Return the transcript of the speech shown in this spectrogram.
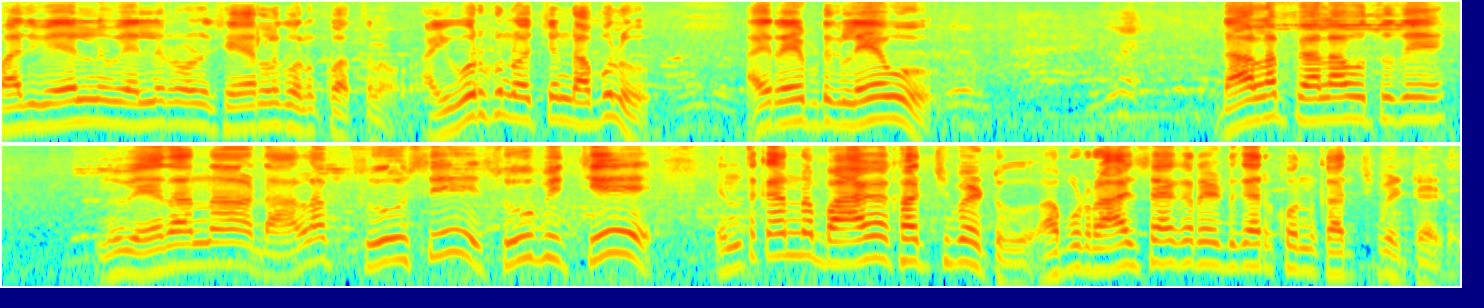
పదివేలు నువ్వు వెళ్ళి రెండు చీరలు కొనుక్కొస్తున్నావు. అవి ఊరుకుని వచ్చిన డబ్బులు అవి రేపటికి లేవు. డెవలప్ ఎలా అవుతుంది. నువ్వు ఏదన్నా డెవలప్ చూసి చూపించి ఇంతకన్నా బాగా ఖర్చు పెట్టు. అప్పుడు రాజశేఖర రెడ్డి గారు కొన్ని ఖర్చు పెట్టాడు.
